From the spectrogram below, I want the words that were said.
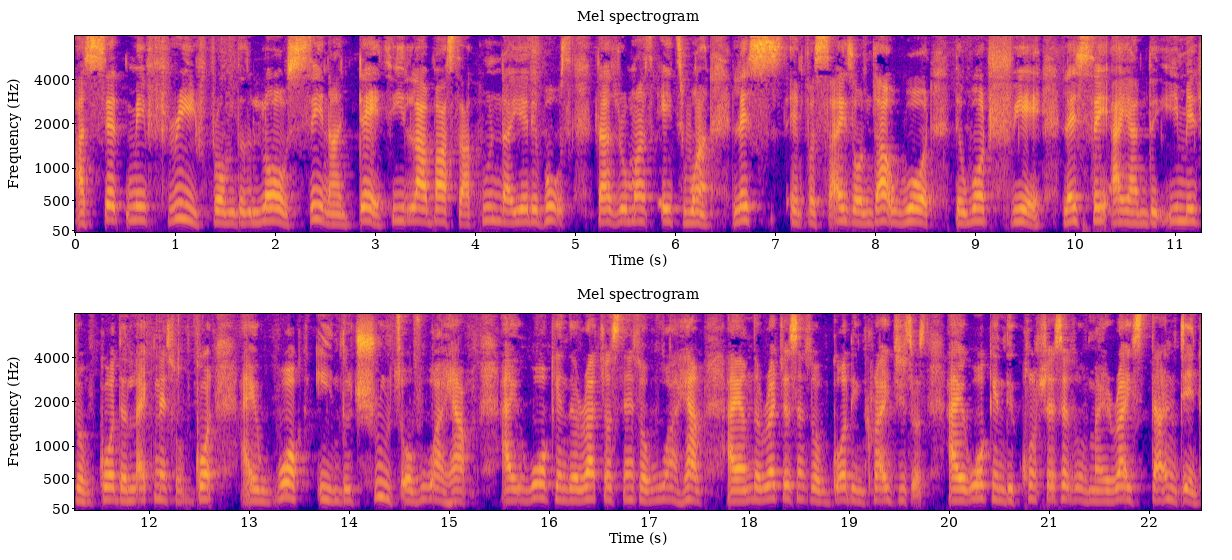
has set me free from the law of sin and death. That's Romans 8 1. Let's emphasize on that word, the word fear. Let's say I am the image of God, the likeness of God. I walk in the truth of who I am. I walk in the righteousness of who I am. I am the righteousness of God in Christ Jesus. I walk in the consciousness of my right standing.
